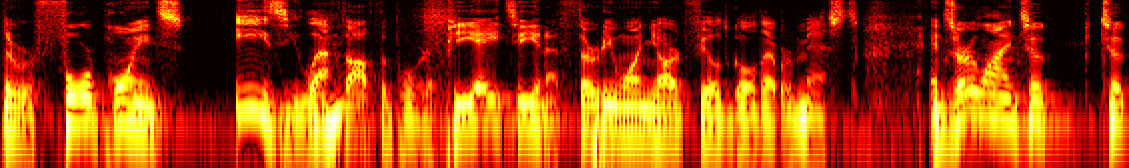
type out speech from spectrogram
There were four points easy left mm-hmm. off the board a PAT and a 31 yard field goal that were missed. And Zuerlein took, took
